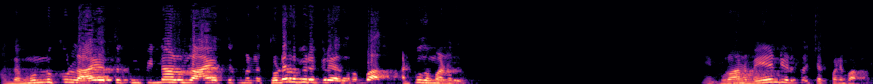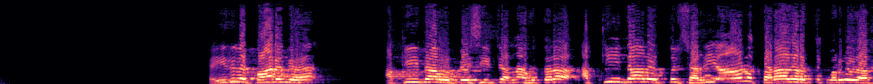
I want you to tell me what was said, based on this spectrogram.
அந்த முன்னுக்குள் ஆயத்துக்கும் பின்னால் உள்ள ஆயத்துக்கும் என்ன தொடர்பு இருக்கிறது? அது ரொம்ப அற்புதமானது. நீ குரான் வேண்டிய இடத்துல செக் பண்ணி பாருங்க. இதுல பாருங்க அக்கீதாவை பேசிட்டு அல்லாஹுத்தரா தஆலா அக்கீதால ஒருத்தர் சரியான தராதரத்துக்கு வருவதாக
